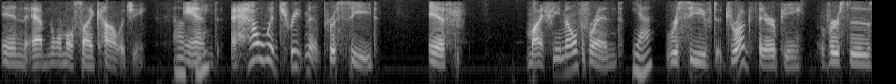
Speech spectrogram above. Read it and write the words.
in abnormal psychology. Okay. And how would treatment proceed if my female friend yeah. received drug therapy versus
